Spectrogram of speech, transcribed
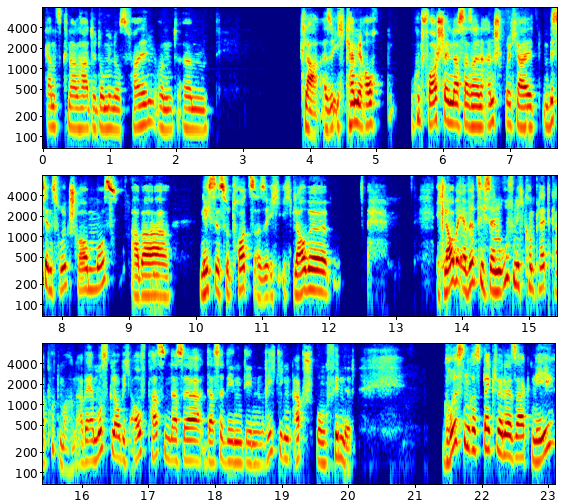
ganz knallharte Dominos fallen. Und ähm, klar, also ich kann mir auch gut vorstellen, dass er seine Ansprüche halt ein bisschen zurückschrauben muss. Aber nichtsdestotrotz, also ich, ich glaube, ich glaube, er wird sich seinen Ruf nicht komplett kaputt machen, aber er muss, glaube ich, aufpassen, dass er, dass er den, den richtigen Absprung findet. Größten Respekt, wenn er sagt, nee,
